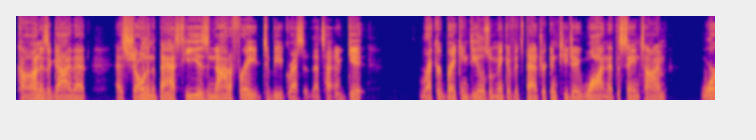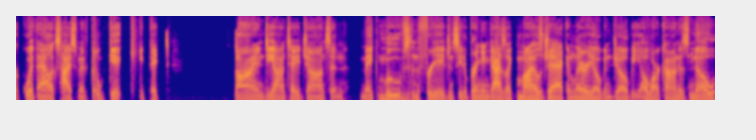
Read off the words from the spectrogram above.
Khan is a guy that has shown in the past he is not afraid to be aggressive. That's how you get record breaking deals with Minkah Fitzpatrick and TJ Watt. And at the same time, work with Alex Highsmith, go get Kenny Pickett, sign Diontae Johnson, make moves in the free agency to bring in guys like Myles Jack and Larry Ogunjobi. Omar Khan is no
